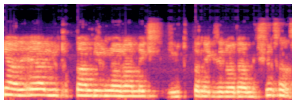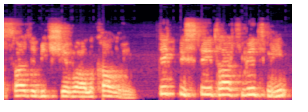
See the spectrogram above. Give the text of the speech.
Yani eğer YouTube'dan birini öğrenmek, YouTube'dan Excel öğrenmek istiyorsanız sadece bir kişiye bağlı kalmayın. Tek bir siteyi takip etmeyin.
